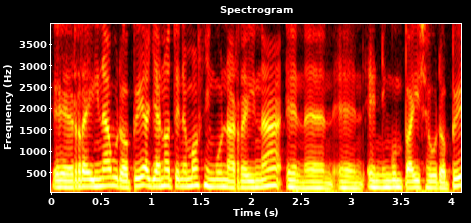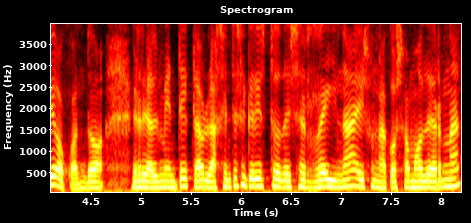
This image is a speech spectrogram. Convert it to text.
eh, reina europea. Ya no tenemos ninguna reina en, en ningún país europeo, cuando realmente, claro, la gente se esto de ser reina es una cosa moderna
